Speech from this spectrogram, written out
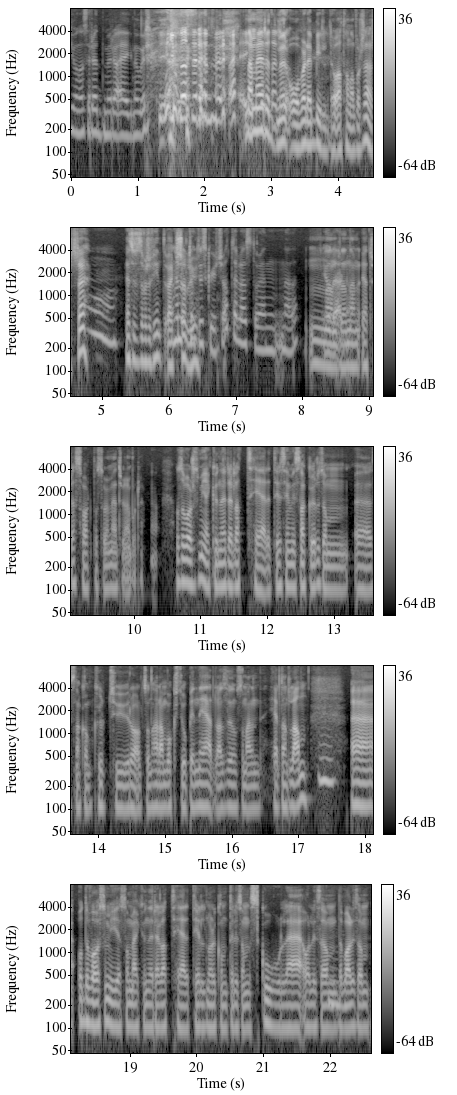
Jonas rødmer av egne ord. Jonas rødmer av egne Nei, men jeg rødmer over det bildet og at han har fått kjæreste. Jeg syns det var så fint. Og jeg er ikke sjalu. Tok du screenshot, eller står den nede? Mm, Jo, det den er, jeg tror jeg svarte på storyen, men jeg tror den er borte. Ja. Og så var det så mye jeg kunne relatere til, siden vi snakker liksom, uh, om kultur og alt sånt her. Han vokste jo opp i Nederland, som- som er en helt annet land. Eh, og det var jo så mye som jeg kunne relatere til når det kom til liksom skole, og liksom, det Mm. var liksom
